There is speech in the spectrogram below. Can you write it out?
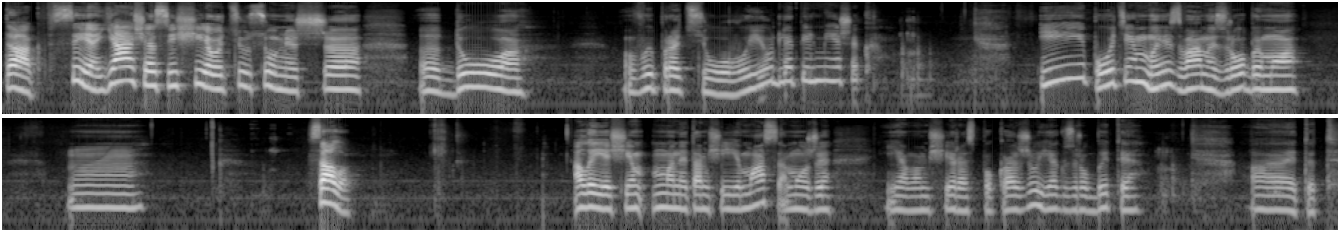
Так, все. Я зараз іще оцю суміш е, е, до випрацьовую для пельмешек. І потім ми з вами зробимо сало. Але я ще, в мене там ще є маса. Може, я вам ще раз покажу, як зробити а, этот,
